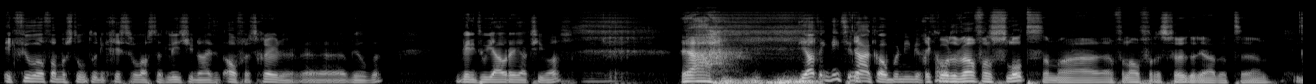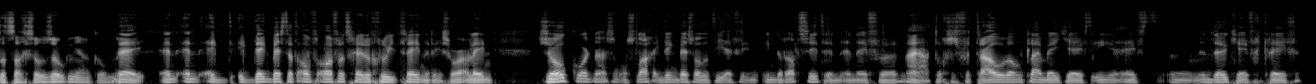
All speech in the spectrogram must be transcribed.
ik viel wel van mijn stoel toen ik gisteren las dat Leeds United Alfred Schreuder eh, wilde. Ik weet niet hoe jouw reactie was. Ja. Die had ik niet zien aankomen in ieder Ik geval. hoorde wel van Slot, maar van Alfred Schreuder, ja, dat, eh, dat zag ik sowieso ook niet aankomen. Nee, en, en ik, ik denk best dat Alf- Alfred Schreuder een goede trainer is hoor. Alleen zo kort na zijn ontslag. Ik denk best wel dat hij even in, in de rat zit. En, en even, nou ja, toch zijn vertrouwen wel een klein beetje heeft, heeft eh, een deukje heeft gekregen.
